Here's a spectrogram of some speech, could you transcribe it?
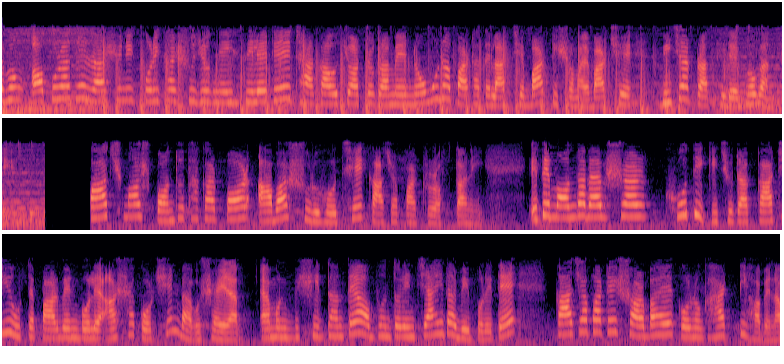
এবং অপরাধের রাসায়নিক পরীক্ষার সুযোগ নেই সিলেটে। ঢাকা ও চট্টগ্রামে নমুনা পাঠাতে লাগছে বাড়তি সময়, বাড়ছে বিচার প্রার্থীদের ভোগান্তি। পাঁচ মাস বন্ধ থাকার পর আবার শুরু হচ্ছে কাঁচা পাট রফতানি। এতে মন্দা ব্যবসার ক্ষতি কিছুটা কাটিয়ে উঠতে পারবেন বলে আশা করছেন ব্যবসায়ীরা। এমন সিদ্ধান্তে অভ্যন্তরীণ চাহিদার বিপরীতে কাঁচা পাটের সরবরাহে কোনো ঘাটতি হবে না,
